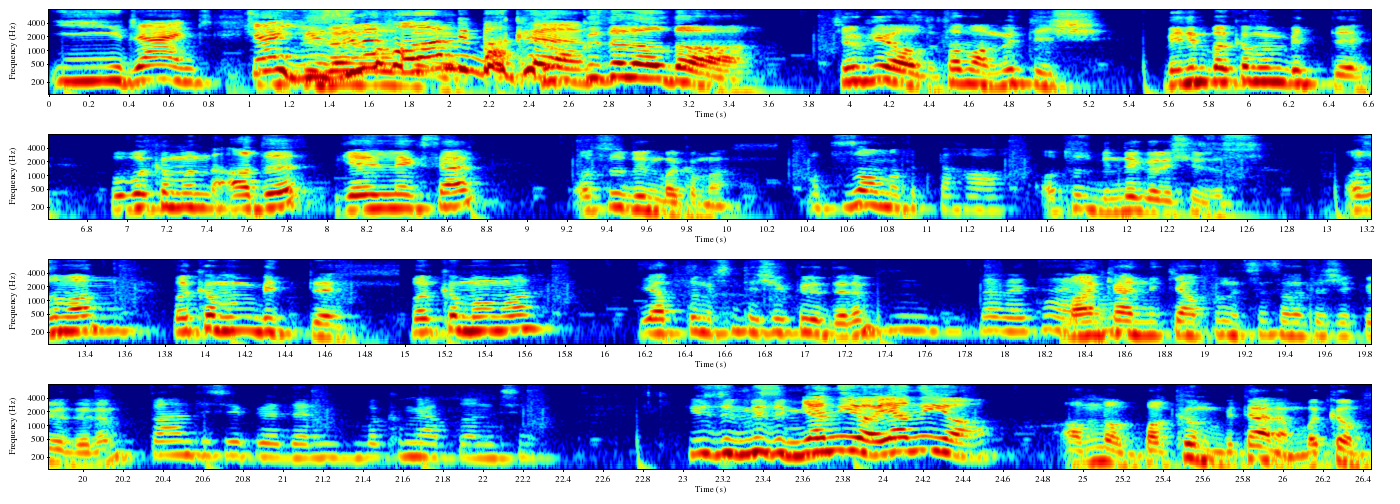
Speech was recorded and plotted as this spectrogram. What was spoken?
İğrenç. ya Çok güzel yüzüme oldu. falan bir bakın. Çok güzel oldu. Çok iyi oldu. Tamam müthiş. Benim bakımım bitti. Bu bakımın adı geleneksel 30 bin bakımı. 30 olmadık daha. 30 binde görüşürüz. O zaman bakımım bitti. Bakımımı yaptığım için teşekkür ederim. Evet hayatım. Mankenlik yaptığın için sana teşekkür ederim. Ben teşekkür ederim bakım yaptığın için. Yüzüm yüzüm yanıyor yanıyor. Ama bakım bir tanem bakım.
